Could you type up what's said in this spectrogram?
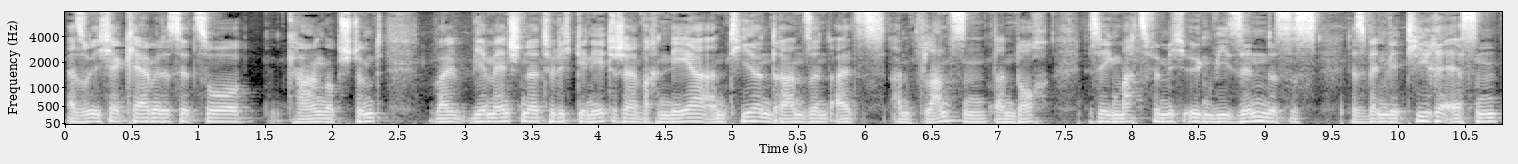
Also ich erkläre mir das jetzt so, keine Ahnung, ob stimmt, weil wir Menschen natürlich genetisch einfach näher an Tieren dran sind als an Pflanzen dann doch. Deswegen macht es für mich irgendwie Sinn, dass es, dass wenn wir Tiere essen,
